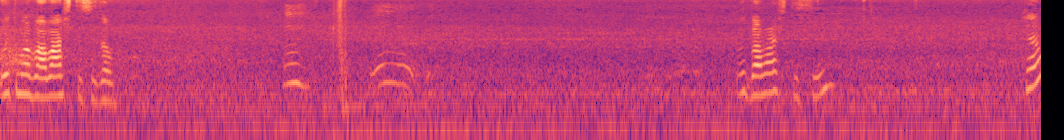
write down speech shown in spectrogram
ওই তোমার বাবা আসতেছে যাও ওই বাবা আসতেছে যাও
